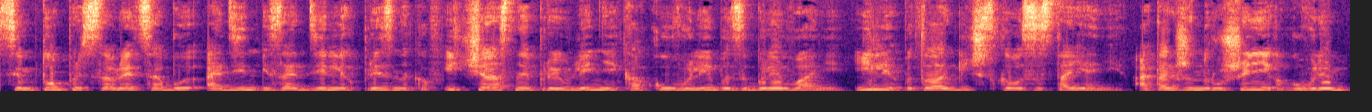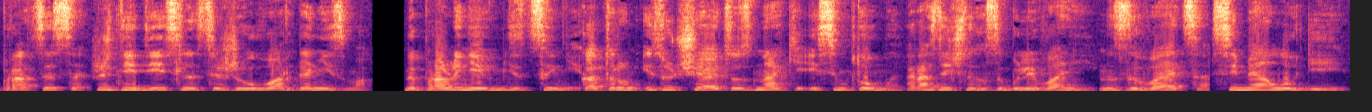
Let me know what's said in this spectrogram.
Симптом представляет собой один из отдельных признаков и частное проявление какого-либо заболевания или патологического состояния, а также нарушение какого-либо процесса жизнедеятельности живого организма. Направление в медицине, в котором изучаются знаки и симптомы различных заболеваний, называется семиологией.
